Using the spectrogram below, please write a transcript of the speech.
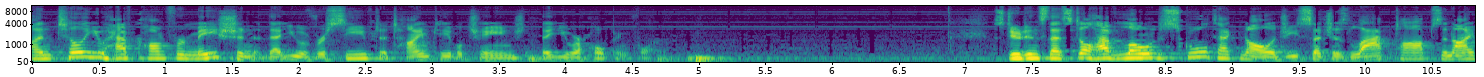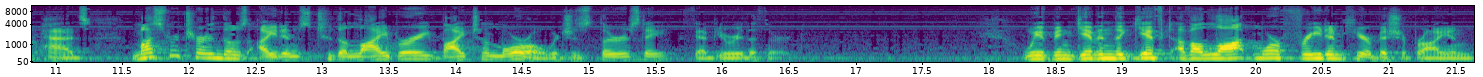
until you have confirmation that you have received a timetable change that you are hoping for. Students that still have loaned school technology, such as laptops and iPads, must return those items to the library by tomorrow, which is Thursday, February the 3rd. We've been given the gift of a lot more freedom here, Bishop Ryan,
